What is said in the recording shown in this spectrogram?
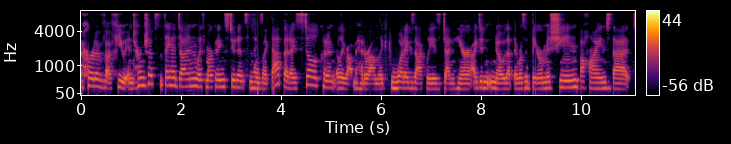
heard of a few internships that they had done with marketing students and things like that, but I still couldn't really wrap my head around like what exactly is done here. I didn't know that there was a bigger machine behind that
